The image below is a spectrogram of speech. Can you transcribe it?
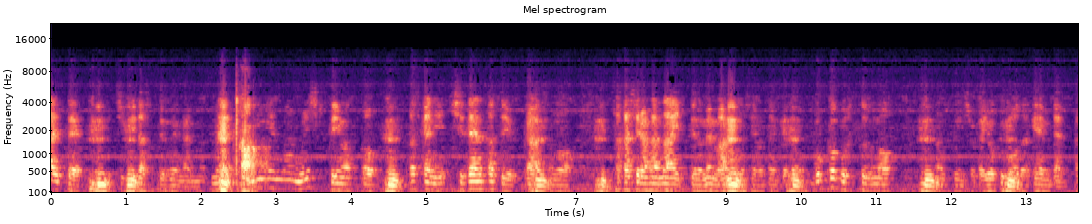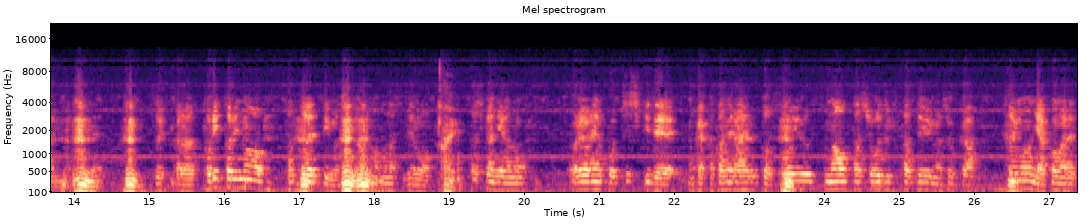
えてうん。導き出すっていう面がありますね。人間の無意識って言いますと、うん。確かに自然さというか、うんそのうん。逆しらがないっていうの面もあるかもしれませんけど、うんごくごく普通の、うんなんて言うんでしょうか、欲望だけみたいな感じなんですね。うん。それから、鳥鳥の例えって言いますか、うんうんあの話でも、はい。確かにあの、我々がこう知識でなんか固められると、そういう素直さ、正直さと言いましょうか、そういうものに憧れ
